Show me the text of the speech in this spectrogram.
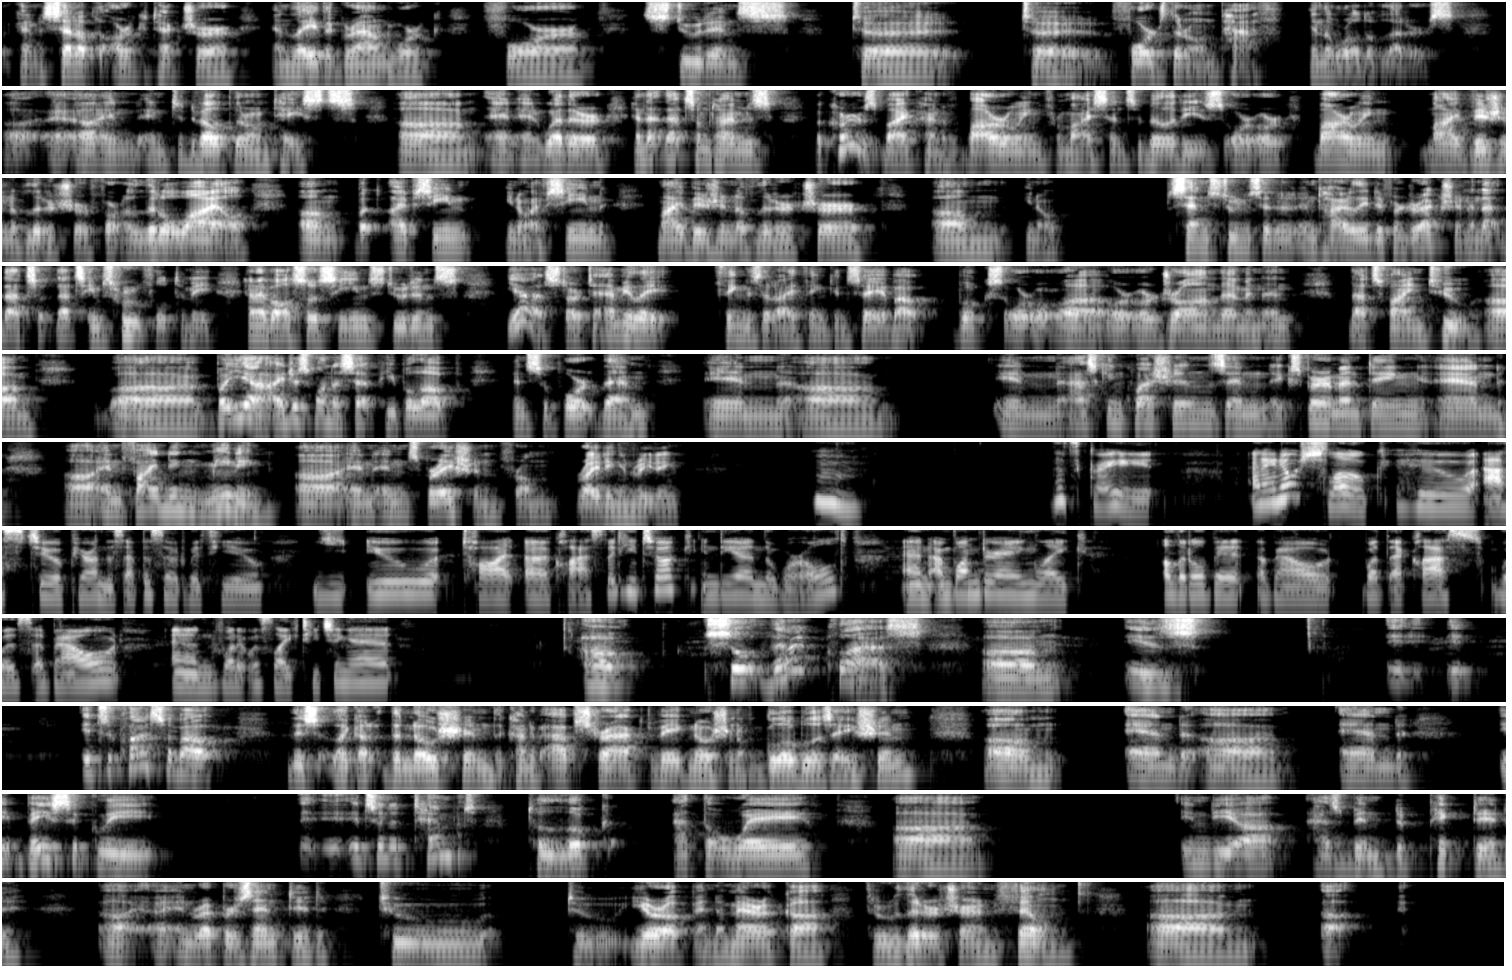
kind of set up the architecture and lay the groundwork for students to to forge their own path in the world of letters uh, uh, and and to develop their own tastes um, and and whether and that that sometimes occurs by kind of borrowing from my sensibilities or or borrowing my vision of literature for a little while. Um, but I've seen you know I've seen my vision of literature um, you know send students in an entirely different direction and that that's that seems fruitful to me and i've also seen students yeah start to emulate things that i think and say about books or or, uh, or, or draw on them and, and that's fine too um, uh, but yeah i just want to set people up and support them in uh, in asking questions and experimenting and uh, and finding meaning uh, and inspiration from writing and reading hmm that's great. And I know Shlok, who asked to appear on this episode with you, you taught a class that he took, India and the World. And I'm wondering, like, a little bit about what that class was about and what it was like teaching it. Um, so that class um, is it, it, it's a class about this like uh, the notion the kind of abstract vague notion of globalization. Um, and uh, and it basically it's an attempt to look at the way uh, India has been depicted uh, and represented to to Europe and America through literature and film. Um, uh,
